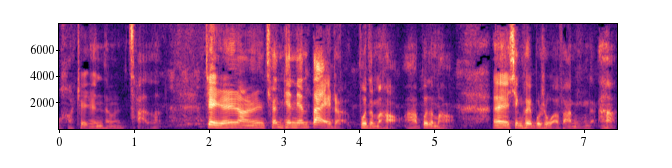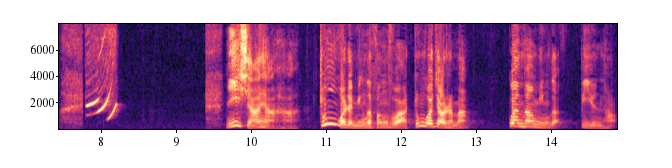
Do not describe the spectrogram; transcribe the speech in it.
哇，这人他妈惨了，这人让人全天天带着，不怎么好啊，不怎么好。哎，幸亏不是我发明的哈。你想想哈。中国这名字丰富啊，中国叫什么？官方名字避孕套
